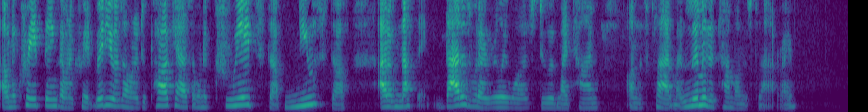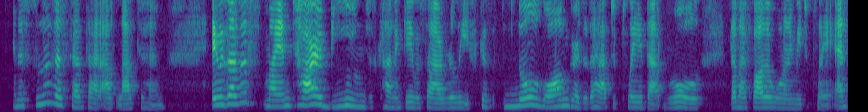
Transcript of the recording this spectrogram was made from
I want to create things, I want to create videos, I want to do podcasts, I want to create stuff, new stuff out of nothing. That is what I really wanted to do with my time on this planet, my limited time on this planet, right? And as soon as I said that out loud to him, it was as if my entire being just kind of gave a sigh of relief because no longer did I have to play that role that my father wanted me to play. And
